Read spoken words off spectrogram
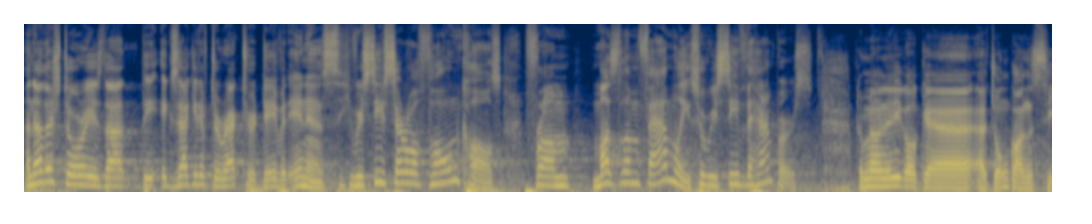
Another story is that the executive director, David Innes, he received several phone calls from Muslim families who received the hampers. 咁樣呢個嘅誒總幹事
